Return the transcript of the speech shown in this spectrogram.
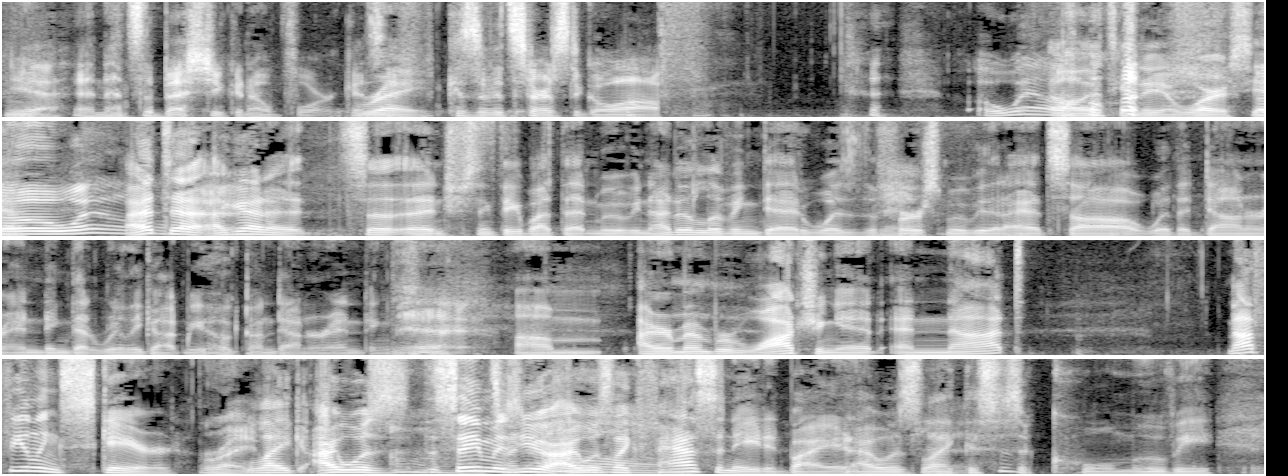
Yeah. and that's the best you can hope for. Cause Right. Because if, it starts to go off, oh well. oh it's gonna get worse yeah Oh well. I had to, I got a so an interesting thing about that movie. Night of the Living Dead was the Yeah. first movie that I had saw with a downer ending that really got me hooked on downer endings. Yeah. Um, I remember watching it and not not feeling scared. Right. Like I was Oh, the same as like, you. I was like oh. fascinated by it. I was like, Yeah. this is a cool movie. Yeah.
